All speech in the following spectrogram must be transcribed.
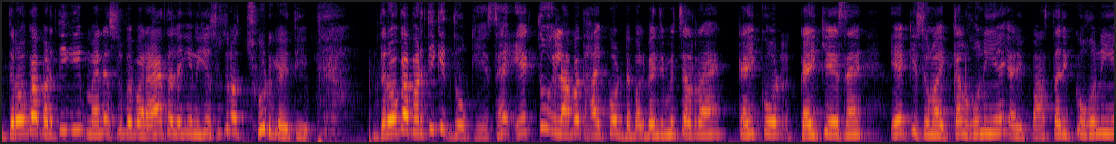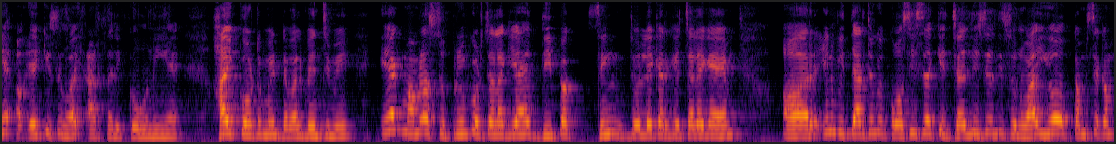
दरोगा भर्ती की मैंने सुबह बनाया था, लेकिन ये सूचना छूट गई थी। दरोगा भर्ती के दो केस हैं। एक तो Allahabad high court double bench में चल रहा है। कई कोर्ट कई केस हैं। एक की सुनवाई कल होनी है, यानी पाँच तारीख को होनी है, और एक की सुनवाई आठ तारीख को होनी है। हाई कोर्ट में डबल बेंच में। एक मामला सुप्रीम कोर्ट चला गया है, दीपक सिंह जो लेकर के चले गए हैं। और इन विद्यार्थियों की कोशिश है कि जल्दी से जल्दी सुनवाई हो, कम से कम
